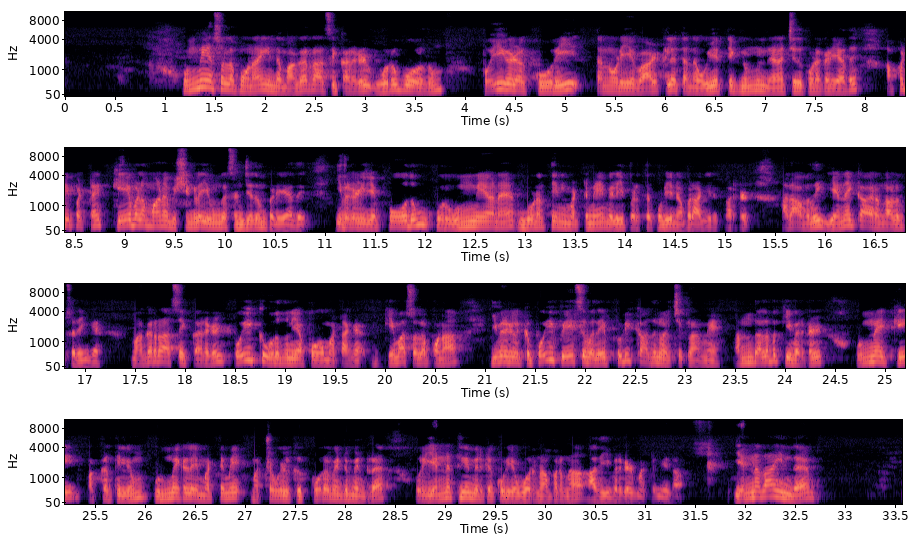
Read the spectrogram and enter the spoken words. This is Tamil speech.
உண்மையை சொல்ல போனா இந்த மகர் ராசிக்காரர்கள் ஒருபோதும் பொய்களை கூறி தன்னுடைய வாழ்க்கையில தன்னை உயர்த்திக்கணும்னு நினைச்சது கூட கிடையாது. அப்படிப்பட்ட கேவலமான விஷயங்களை இவங்க செஞ்சதும் கிடையாது. இவர்கள் எப்போதும் ஒரு உண்மையான குணத்தின் மட்டுமே வெளிப்படுத்தக்கூடிய நபராக இருப்பார்கள். அதாவது என்னைக்கா இருந்தாலும் சரிங்க. மகர ராசிக்காரர்கள் பொய்க்கு உறுதுணையா போக மாட்டாங்க. முக்கியமா சொல்ல போனா இவர்களுக்கு பொய் பேசுவதை பிடிக்காதுன்னு வச்சுக்கலாமே. அந்த அளவுக்கு இவர்கள் உண்மைக்கு பக்கத்திலும் உண்மைகளை மட்டுமே மற்றவர்களுக்கு கூற வேண்டும் என்ற ஒரு எண்ணத்திலும் இருக்கக்கூடிய ஒரு நபர்னா அது இவர்கள் மட்டுமே தான். என்னதான் இந்த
